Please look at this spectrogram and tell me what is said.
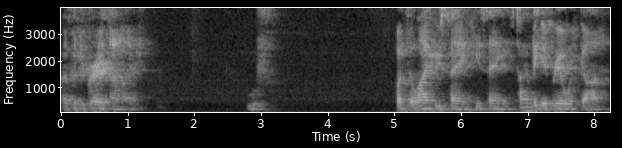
That's what your prayers sound like. Oof. What's Elihu saying? He's saying it's time to get real with God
